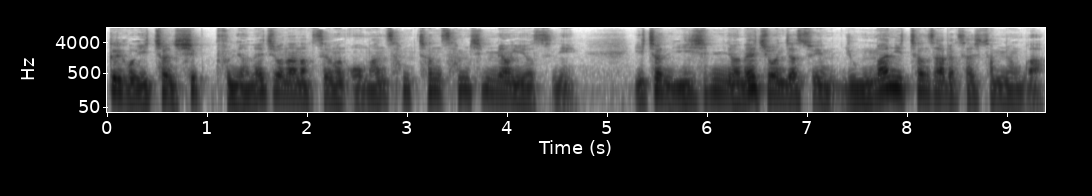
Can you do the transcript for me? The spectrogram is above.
그리고 2019년에 지원한 학생은 53,030명이었으니 2020년에 지원자 수인 62,443명과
